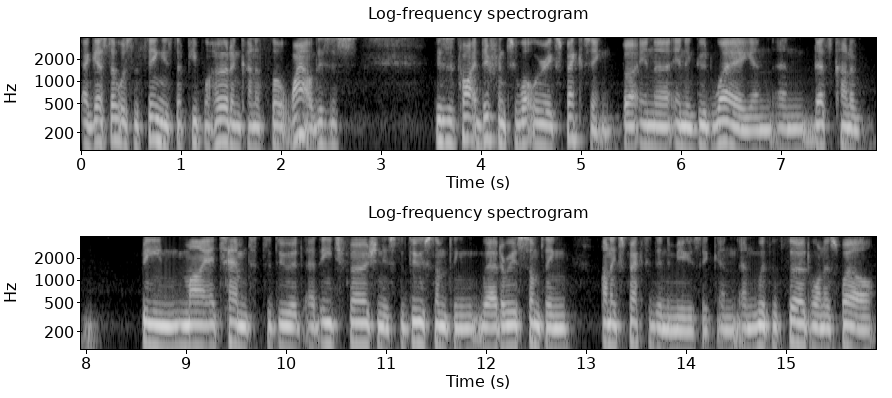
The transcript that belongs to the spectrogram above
I, guess that was the thing is that people heard and kind of thought, wow, this is this is quite different to what we were expecting, but in a in a good way. And and that's kind of been my attempt to do it at each version is to do something where there is something unexpected in the music. And and with the third one as well.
